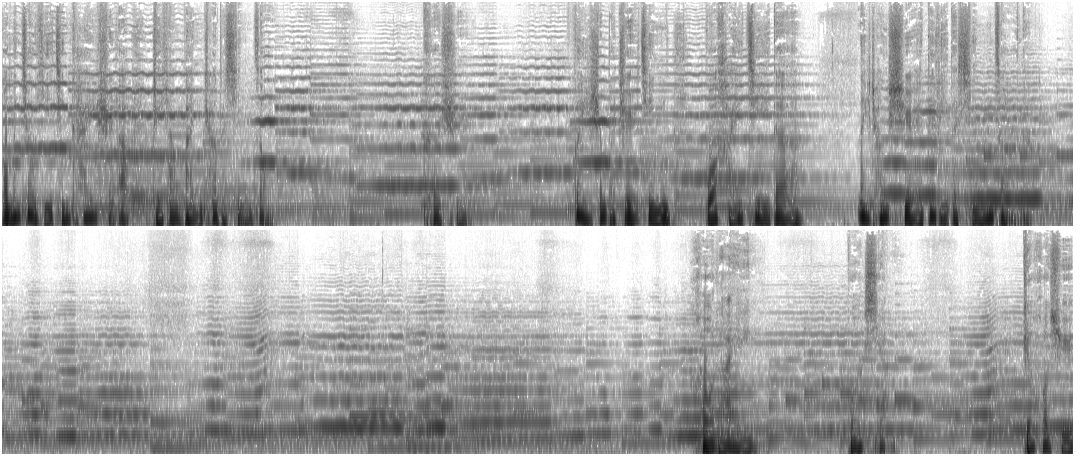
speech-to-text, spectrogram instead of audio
我们就已经开始了这样漫长的行走。可是，为什么至今我还记得那场雪地里的行走呢？后来，我想，这或许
